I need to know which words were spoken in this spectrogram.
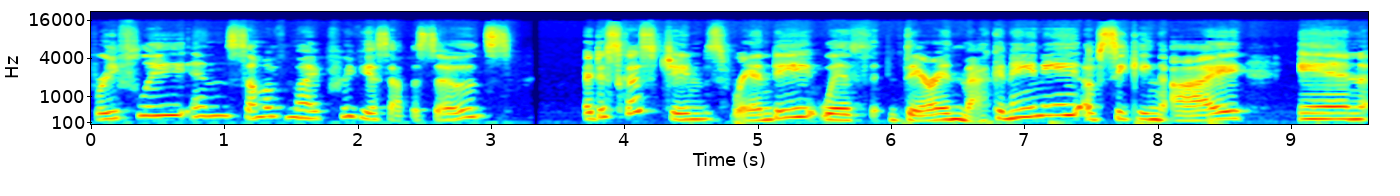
briefly in some of my previous episodes. I discussed James Randi with Darren McEnany of Seeking Eye in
